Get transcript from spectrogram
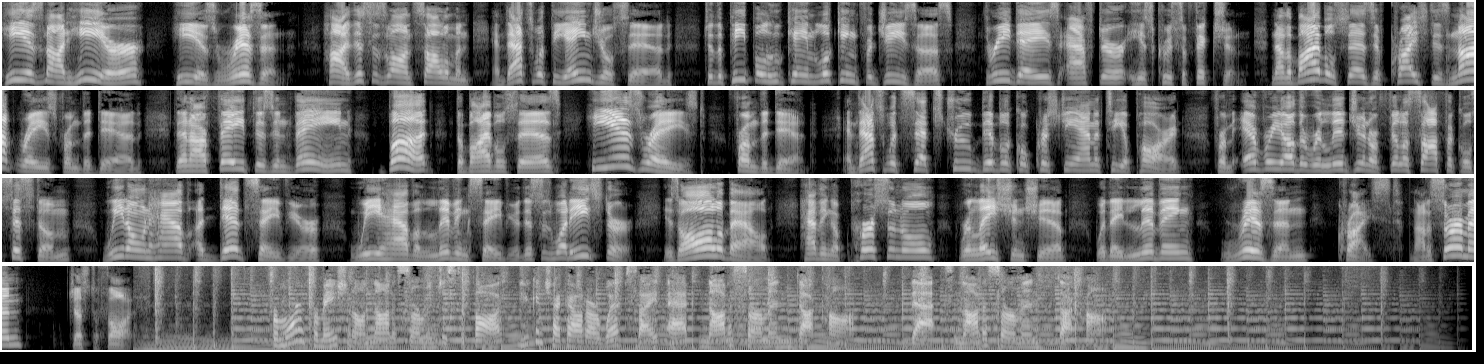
He is not here, he is risen. Hi, this is Lon Solomon, and that's what the angel said to the people who came looking for Jesus three days after his crucifixion. Now, the Bible says if Christ is not raised from the dead, then our faith is in vain, but the Bible says he is raised from the dead. And that's what sets true biblical Christianity apart from every other religion or philosophical system. We don't have a dead Savior, we have a living Savior. This is what Easter is all about having a personal relationship with a living, risen Christ. Not a sermon, just a thought. For more information on Not a Sermon, Just a Thought, you can check out our website at notasermon.com. That's notasermon.com.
